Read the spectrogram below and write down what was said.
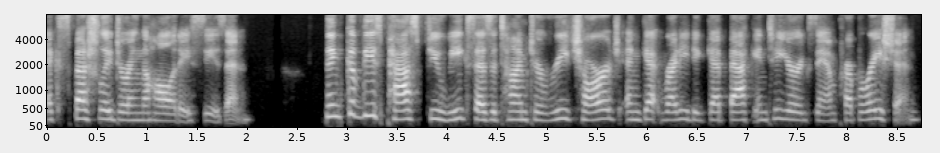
especially during the holiday season. Think of these past few weeks as a time to recharge and get ready to get back into your exam preparation.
